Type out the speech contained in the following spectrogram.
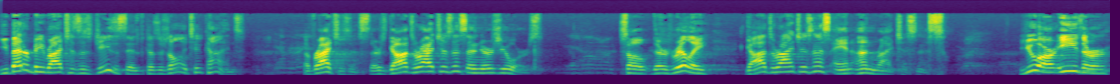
You better be righteous as Jesus is because there's only two kinds of righteousness there's God's righteousness and there's yours. So there's really God's righteousness and unrighteousness. You are either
